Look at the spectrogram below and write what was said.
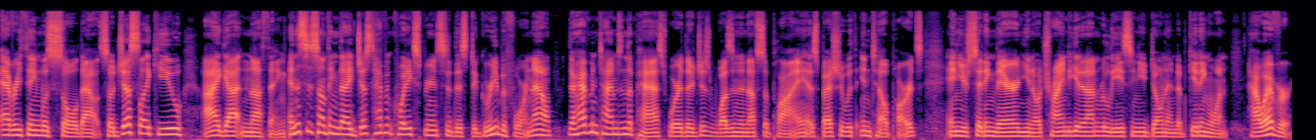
everything was sold out. So just like you, I got nothing. And this is something that I just haven't quite experienced to this degree before. Now, there have been times in the past where there just wasn't enough supply, especially with Intel parts, and you're sitting there, you know, trying to get it on release and you don't end up getting one. However,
